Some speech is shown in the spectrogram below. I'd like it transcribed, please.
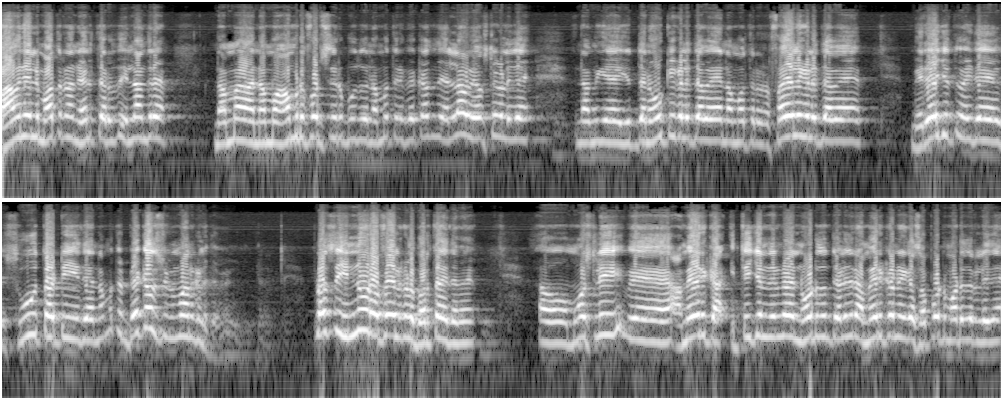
ಭಾವನೆಯಲ್ಲಿ ಮಾತ್ರ ನಾನು ಹೇಳ್ತಾ ಇರೋದು. ಇಲ್ಲಾಂದರೆ ನಮ್ಮ ನಮ್ಮ ಆರ್ಮ್ಡ್ ಫೋರ್ಸ್ ಇರ್ಬೋದು, ನಮ್ಮ ಹತ್ರ ಬೇಕಾದ ಎಲ್ಲ ವ್ಯವಸ್ಥೆಗಳಿದೆ. ನಮಗೆ ಯುದ್ಧ ನೌಕೆಗಳಿದ್ದಾವೆ, ನಮ್ಮ ಹತ್ರ ರಫೈಲ್ಗಳಿದ್ದಾವೆ ಮಿರೇಜ್ ಇದೆ ಸೂ ತರ್ಟಿ ಇದೆ, ನಮ್ಮ ಹತ್ರ ಬೇಕಾದಷ್ಟು ವಿಮಾನಗಳಿದ್ದಾವೆ. ಪ್ಲಸ್ ಇನ್ನೂ ರಫೇಲ್ಗಳು ಬರ್ತಾ ಇದ್ದಾವೆ. ಮೋಸ್ಟ್ಲಿ ಅಮೇರಿಕ, ಇತ್ತೀಚಿನ ದಿನಗಳಲ್ಲಿ ನೋಡೋದು ಅಂತ ಹೇಳಿದರೆ ಅಮೇರಿಕನೂ ಈಗ ಸಪೋರ್ಟ್ ಮಾಡೋದ್ರಲ್ಲಿದೆ.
